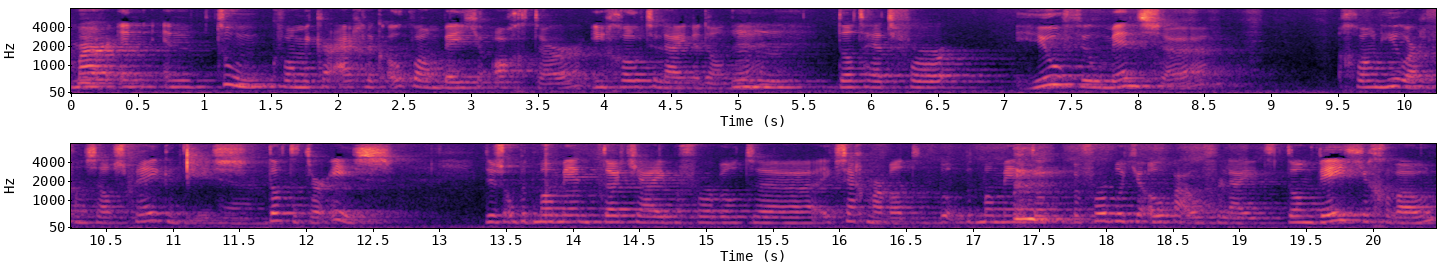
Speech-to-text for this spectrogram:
maar en, en toen kwam ik er eigenlijk ook wel een beetje achter, in grote lijnen dan, hè, Mhm. dat het voor heel veel mensen gewoon heel erg vanzelfsprekend is Ja. dat het er is. Dus op het moment dat jij bijvoorbeeld, eh, ik zeg maar wat, op het moment dat bijvoorbeeld je opa overlijdt, dan weet je gewoon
